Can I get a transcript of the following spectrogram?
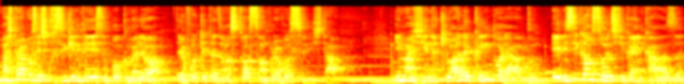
Mas para vocês conseguirem entender isso um pouco melhor, eu vou aqui trazer uma situação para vocês, tá? Imagina que o Alecrim Dourado, ele se cansou de ficar em casa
